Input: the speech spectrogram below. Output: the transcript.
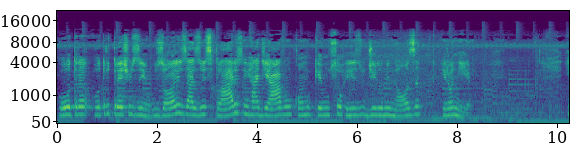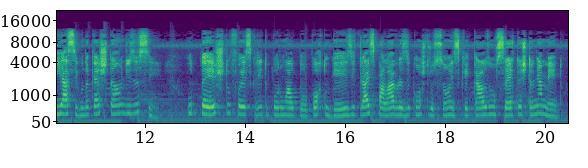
Outra, outro trechozinho. Os olhos azuis claros irradiavam como que um sorriso de luminosa ironia. E a segunda questão diz assim: o texto foi escrito por um autor português e traz palavras e construções que causam certo estranhamento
